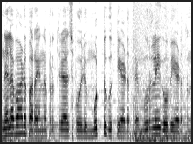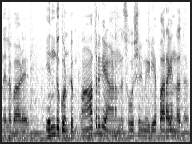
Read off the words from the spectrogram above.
നിലപാട് പറയുന്ന പൃഥ്വിരാജ് പോലും മുട്ടുകുത്തിയെടുത്ത് മുരളി ഗോപിയെടുത്ത നിലപാട് എന്തുകൊണ്ടും മാതൃകയാണെന്ന് സോഷ്യൽ മീഡിയ പറയുന്നത്.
